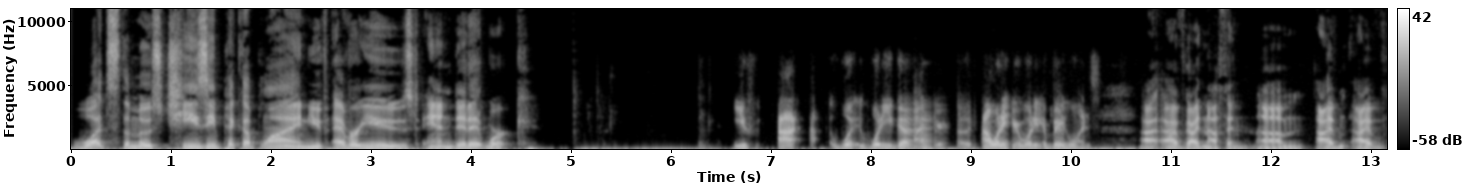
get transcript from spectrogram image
What's the most cheesy pickup line you've ever used and did it work? You, I, what, what do you got here? I want to hear one of your big ones. I, I've got nothing. Um, I've, I've,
